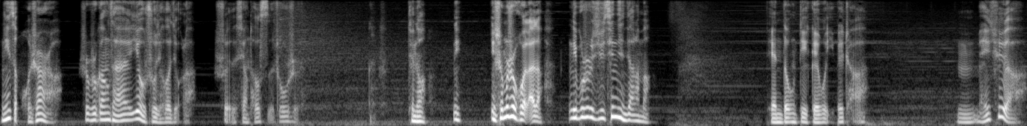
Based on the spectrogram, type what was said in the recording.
你怎么回事啊？是不是刚才又出去喝酒了，睡得像头死猪似的？天东，你你什么时候回来的？你不是去亲戚家了吗？天东递给我一杯茶。嗯，没去啊，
